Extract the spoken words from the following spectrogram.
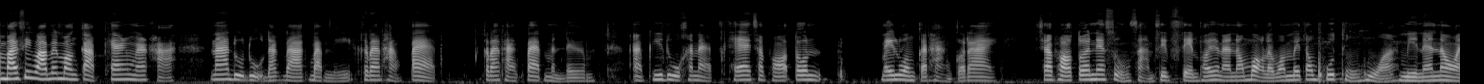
รพัสศิวะเป็นมองกลับแข้งนะคะ หน้าดุดุดักดักแบบนี้กระถางแปดกระถางแปดเหมือนเดิมอะพี่ดูขนาดแค่เฉพาะต้น ไม่รวมกระถางก็ได้ เฉพาะต้นเนี่ยสูง 30 เซนเพราะฉะนั้นน้องบอกแล้วว่าไม่ต้องพูดถึงหัวมีแน่นอน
